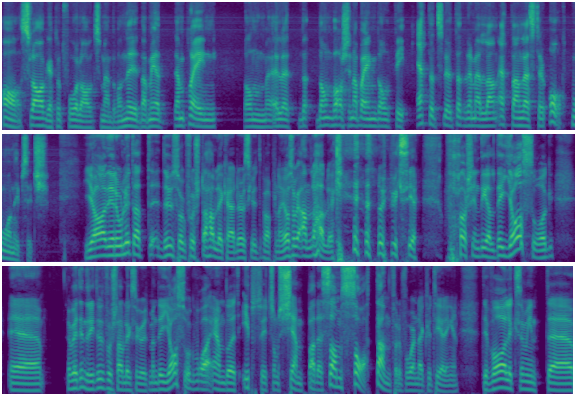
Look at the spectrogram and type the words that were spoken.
avslaget och två lag som ändå var nöjda med den poäng de, eller de var sina poäng de fick. 1-1 slutade det mellan ettan Leicester och tvåan Ipswich. Ja, det är roligt att du såg första halvlek här, där du skrivit i papperna. Jag såg andra halvlek. vi fick se varsin del. Det jag såg, eh, jag vet inte riktigt hur första halvlek såg ut, men det jag såg var ändå ett Ipswich som kämpade som satan för att få den där kvitteringen. Det var liksom inte,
